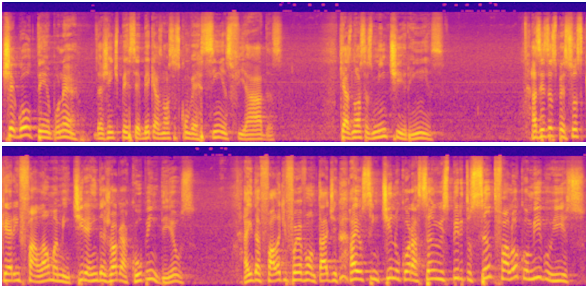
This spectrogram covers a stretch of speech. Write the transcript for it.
Chegou o tempo, né? Da gente perceber que as nossas conversinhas fiadas, que as nossas mentirinhas. Às vezes as pessoas querem falar uma mentira e ainda joga a culpa em Deus. Ainda fala que foi a vontade, ah, eu senti no coração e o Espírito Santo falou comigo isso.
